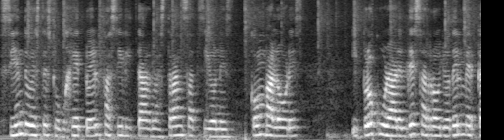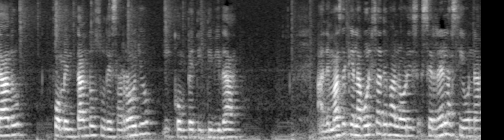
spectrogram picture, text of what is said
siendo este su objeto el facilitar las transacciones con valores y procurar el desarrollo del mercado, fomentando su desarrollo y competitividad. Además de que la bolsa de valores se relaciona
